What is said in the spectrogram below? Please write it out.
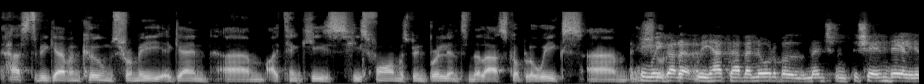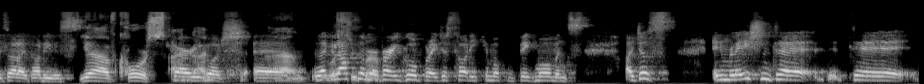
it has to be Gavin Coombs for me again. Um, I think he's his form has been brilliant in the last couple of weeks. Um, I think we got a, we had to have a notable mention to Shane Daly as well. I thought he was yeah, of course, very and, good. Um, uh, like lots superb. of them were very good, but I just thought he came up with big moments. I just in relation to to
